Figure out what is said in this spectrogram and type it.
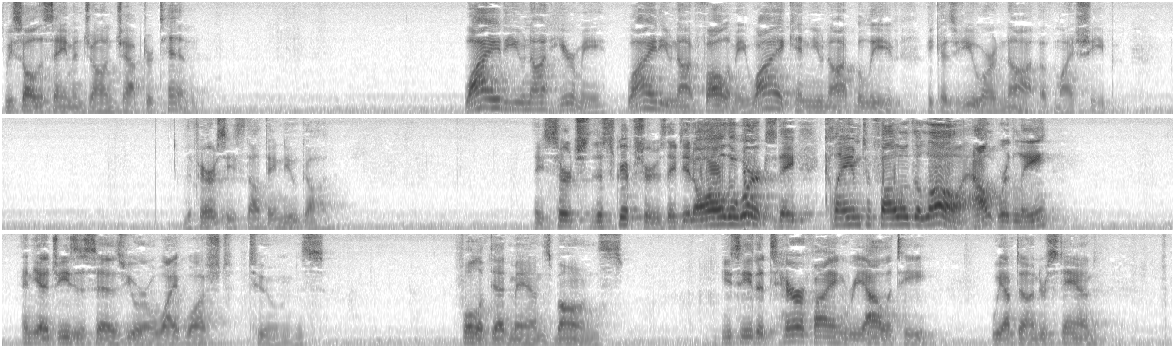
We saw the same in John chapter 10. Why do you not hear me? Why do you not follow me? Why can you not believe? Because you are not of my sheep. The Pharisees thought they knew God. They searched the scriptures. They did all the works. They claimed to follow the law outwardly. And yet Jesus says, You are whitewashed tombs, full of dead man's bones. You see, the terrifying reality we have to understand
